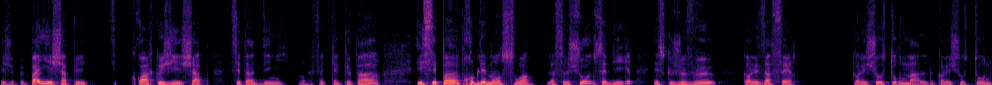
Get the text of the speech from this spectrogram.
et je ne peux pas y échapper. Croire que j'y échappe, c'est un déni, en fait, quelque part. Et c'est pas un problème en soi. La seule chose, c'est de dire, est-ce que je veux, quand les affaires quand les choses tournent mal, quand les choses tournent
